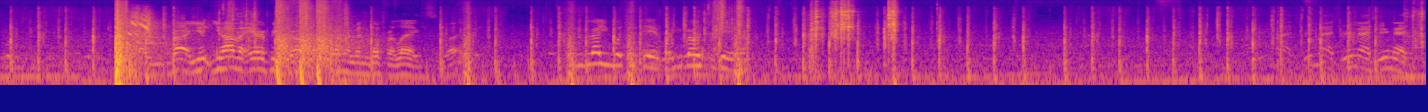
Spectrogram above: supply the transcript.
You want this? Bro, you, you have an ARP girl. Bro. I'm gonna go for legs. What? You know you what you did, bro. You know what you did, bro. Rematch, rematch, rematch.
